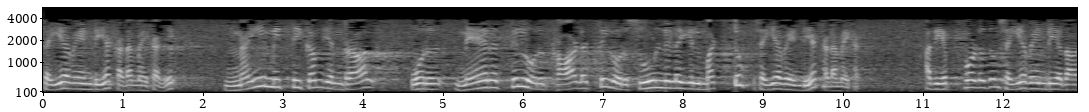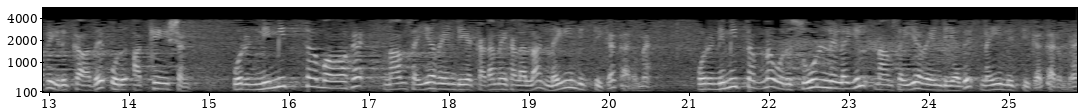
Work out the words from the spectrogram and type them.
செய்ய வேண்டிய கடமைகள் நைமித்திகம் என்றால் ஒரு நேரத்தில் ஒரு காலத்தில் ஒரு சூழ்நிலையில் மட்டும் செய்ய வேண்டிய கடமைகள். அது எப்பொழுதும் செய்ய வேண்டியதாக இருக்காது. ஒரு அக்கேஷன் ஒரு நிமித்தமாக நாம் செய்ய வேண்டிய கடமைகள் எல்லாம் நைமித்திக கர்ம. ஒரு நிமித்தம்னா ஒரு சூழ்நிலையில் நாம் செய்ய வேண்டியது நைமித்திக கர்ம.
